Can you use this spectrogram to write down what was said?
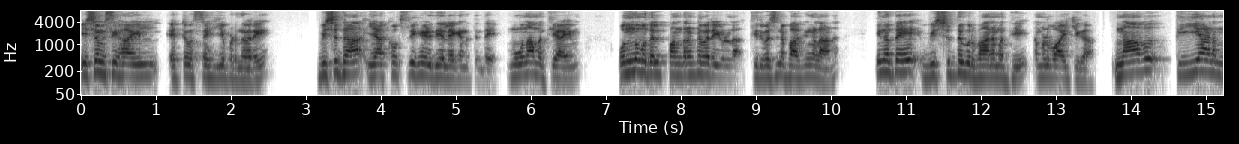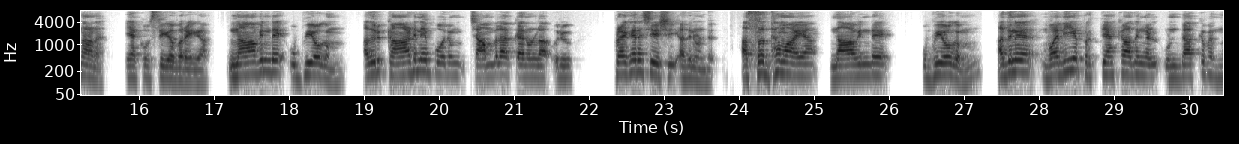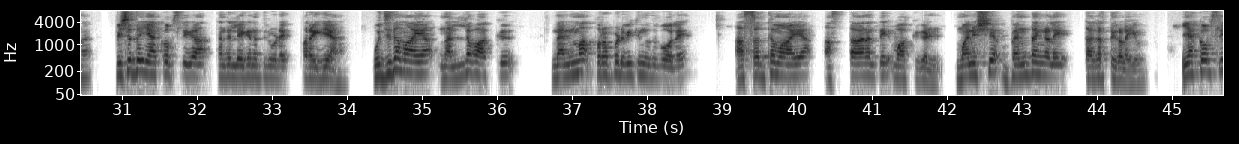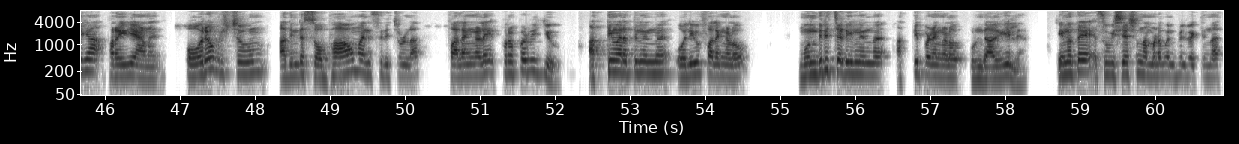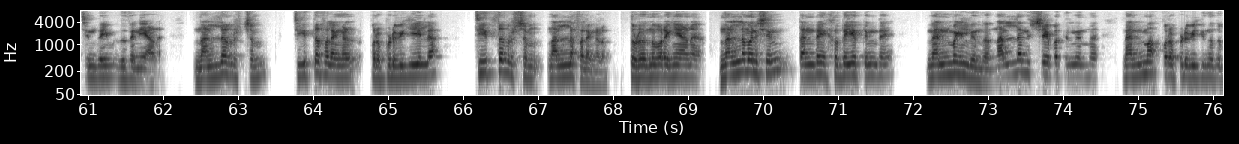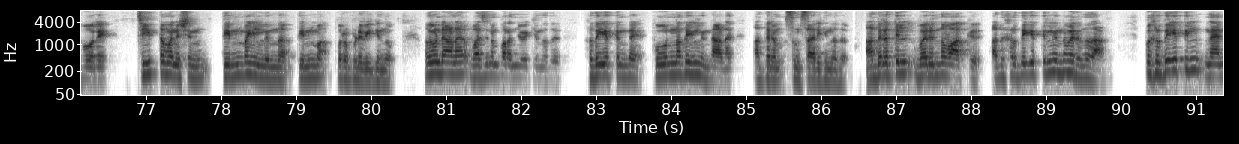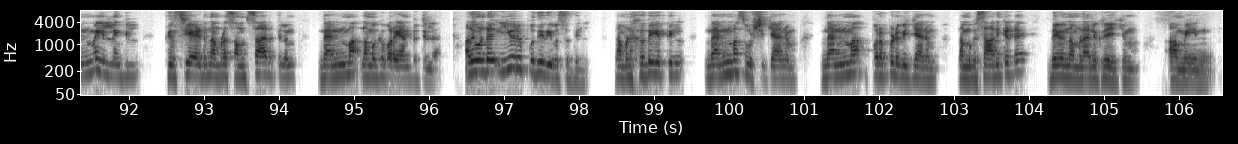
ഈശ്വംസിഹായിൽ ഏറ്റവും സ്നേഹിക്കപ്പെടുന്നവരെ വിശുദ്ധ യാക്കോബ് സ്ലിഹ എഴുതിയ ലേഖനത്തിന്റെ മൂന്നാം അധ്യായം ഒന്ന് മുതൽ പന്ത്രണ്ട് വരെയുള്ള തിരുവചന ഭാഗങ്ങളാണ് ഇന്നത്തെ വിശുദ്ധ കുർബാന മധ്യേ നമ്മൾ വായിക്കുക. നാവ് തീയാണെന്നാണ് യാക്കോബ് സ്ലിഹ പറയുക. നാവിന്റെ ഉപയോഗം അതൊരു കാടിനെ പോലും ചാമ്പലാക്കാനുള്ള ഒരു പ്രഹരശേഷി അതിനുണ്ട്. അശ്രദ്ധമായ നാവിന്റെ ഉപയോഗം അതിന് വലിയ പ്രത്യാഘാതങ്ങൾ ഉണ്ടാക്കുമെന്ന് വിശുദ്ധ യാക്കോബ് ശ്രീക തന്റെ ലേഖനത്തിലൂടെ പറയുകയാണ്. ഉചിതമായ നല്ല വാക്ക് നന്മ പുറപ്പെടുവിക്കുന്നത് പോലെ അശ്രദ്ധമായ അസ്ഥാനത്തെ വാക്കുകൾ മനുഷ്യ ബന്ധങ്ങളെ തകർത്തുകളയും. യാക്കോബ് ശ്രീക പറയുകയാണ് ഓരോ വൃക്ഷവും അതിന്റെ സ്വഭാവം അനുസരിച്ചുള്ള ഫലങ്ങളെ പുറപ്പെടുവിക്കൂ. അത്തിമരത്തിൽ നിന്ന് ഒലിവ് ഫലങ്ങളോ മുന്തിരിച്ചെടിയിൽ നിന്ന് അത്തിപ്പഴങ്ങളോ ഉണ്ടാകുകയില്ല. ഇന്നത്തെ സുവിശേഷം നമ്മുടെ മുൻപിൽ വെക്കുന്ന ചിന്തയും ഇത് തന്നെയാണ്. നല്ല വൃക്ഷം ചീത്ത ഫലങ്ങൾ പുറപ്പെടുവിക്കുകയില്ല. ചീത്ത വൃക്ഷം നല്ല ഫലങ്ങളും. തുടർന്ന് പറയുകയാണ് നല്ല മനുഷ്യൻ തന്റെ ഹൃദയത്തിന്റെ നന്മയിൽ നിന്ന് നല്ല നിക്ഷേപത്തിൽ നിന്ന് നന്മ പുറപ്പെടുവിക്കുന്നത് പോലെ ചീത്ത മനുഷ്യൻ തിന്മയിൽ നിന്ന് തിന്മ പുറപ്പെടുവിക്കുന്നു. അതുകൊണ്ടാണ് വചനം പറഞ്ഞു വെക്കുന്നത് ഹൃദയത്തിന്റെ പൂർണതയിൽ നിന്നാണ് അധരം സംസാരിക്കുന്നത്. അധരത്തിൽ വരുന്ന വാക്ക് അത് ഹൃദയത്തിൽ നിന്ന് വരുന്നതാണ്. ഇപ്പൊ ഹൃദയത്തിൽ നന്മയില്ലെങ്കിൽ തീർച്ചയായിട്ടും നമ്മുടെ സംസാരത്തിലും നന്മ നമുക്ക് പറയാൻ പറ്റില്ല. അതുകൊണ്ട് ഈ ഒരു പുതിയ ദിവസത്തിൽ നമ്മുടെ ഹൃദയത്തിൽ നന്മ സൂക്ഷിക്കാനും നന്മ പുറപ്പെടുവിക്കാനും നമുക്ക് സാധിക്കട്ടെ. ദൈവം നമ്മളെ അനുഗ്രഹിക്കും. ആമീൻ.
